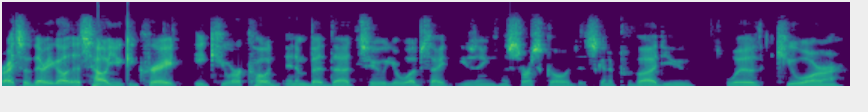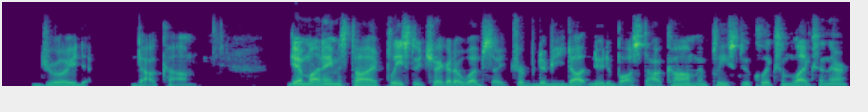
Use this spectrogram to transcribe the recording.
Right, so there you go. That's how you can create a QR code and embed that to your website using the source code that's going to provide you with QRDroid.com. Again, my name is Ty. Please do check out our website, www.noodleboss.com, and please do click some likes in there.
